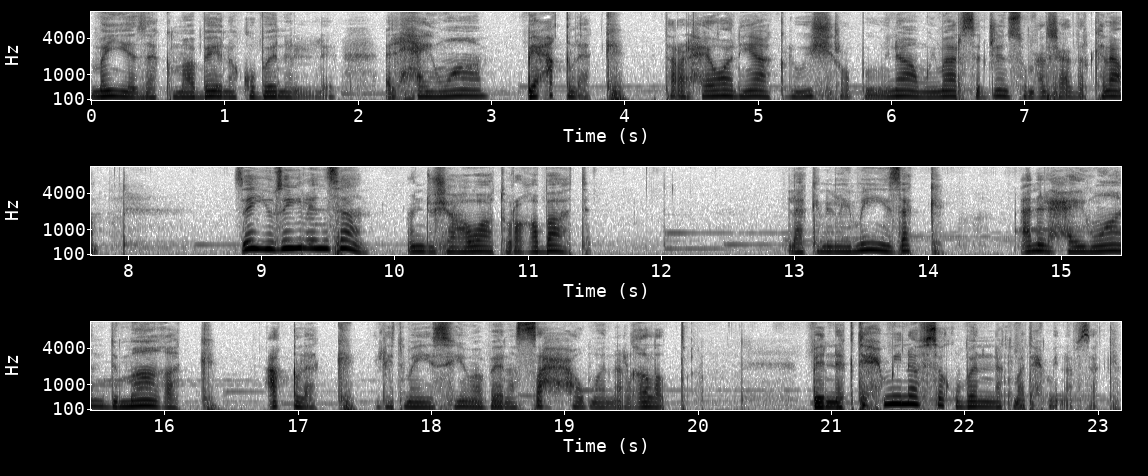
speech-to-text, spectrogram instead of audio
ميزك ما بينك وبين الحيوان بعقلك. ترى الحيوان ياكل ويشرب وينام ويمارس الجنس ومعلش هذا الكلام. زيه زي الإنسان. عنده شهوات ورغبات. لكن اللي يميزك عن الحيوان دماغك عقلك اللي تميز فيه ما بين الصح وبين الغلط. بأنك تحمي نفسك وبين أنك ما تحمي نفسك.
